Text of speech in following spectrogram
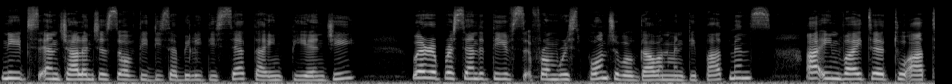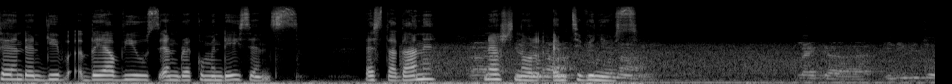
needs, and challenges of the disability sector in PNG, where representatives from responsible government departments are invited to attend and give their views and recommendations. Esther Gane, National EMTV News. Uh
